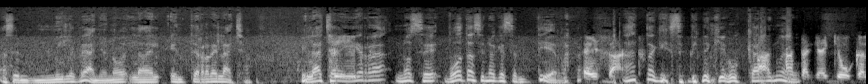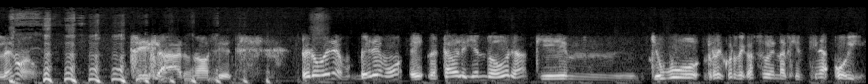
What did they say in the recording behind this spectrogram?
hace miles de años, ¿no? La del enterrar el hacha. El hacha de guerra no se vota, sino que se entierra. Exacto. Hasta que se tiene que buscar de nuevo. Hasta que hay que buscarle de nuevo. sí, claro, no, sí. Pero veremos, veremos. Eh, estaba leyendo ahora que, mm, que hubo récord de casos en Argentina hoy.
